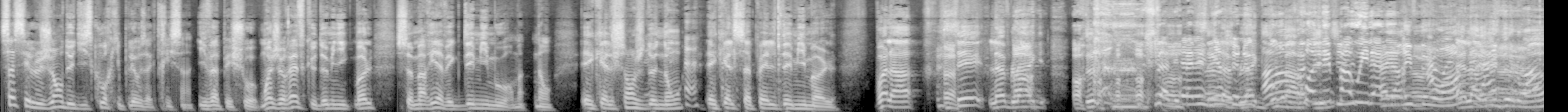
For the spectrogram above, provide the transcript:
Ça, c'est le genre de discours qui plaît aux actrices. Hein. Il va pécho. Moi, je rêve que Dominique Moll se marie avec Demi Moore maintenant et qu'elle change de nom et qu'elle s'appelle Demi Moll. Voilà, c'est la blague. De... Je l'avais venir. ne du comprenais pas où il allait. Elle arrive de loin. Elle arrive de loin.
